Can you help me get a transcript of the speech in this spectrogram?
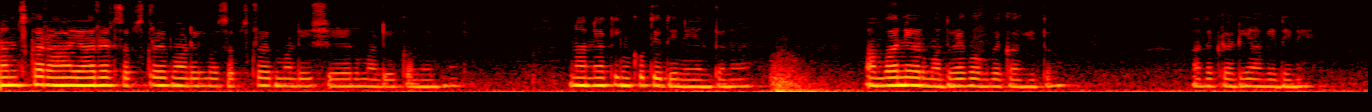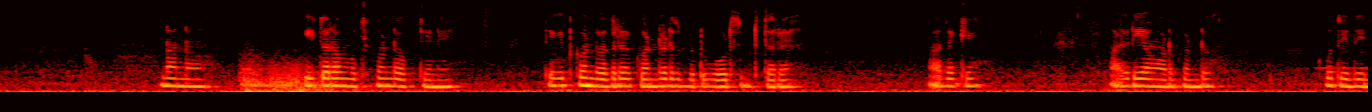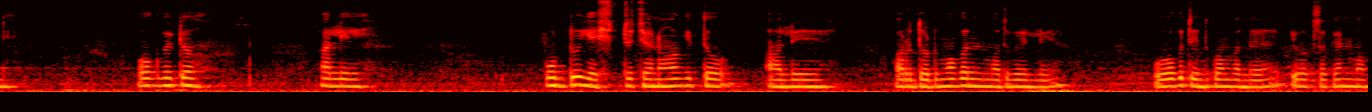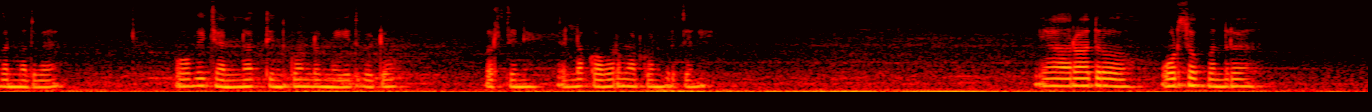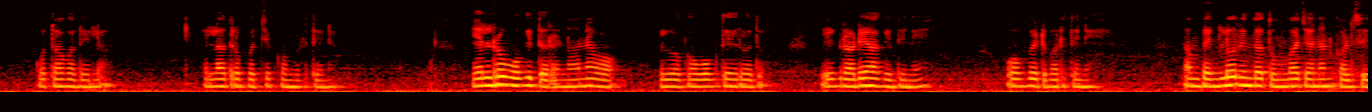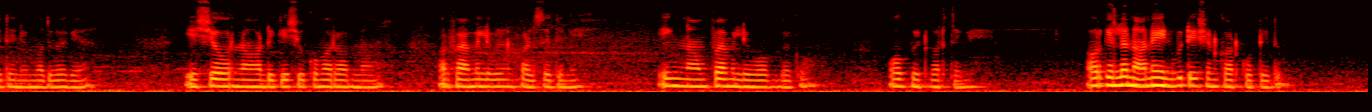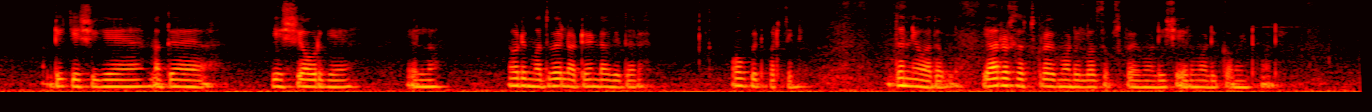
ನಮಸ್ಕಾರ. ಯಾರ್ಯಾರು ಸಬ್ಸ್ಕ್ರೈಬ್ ಮಾಡಿಲ್ವೋ ಸಬ್ಸ್ಕ್ರೈಬ್ ಮಾಡಿ ಶೇರ್ ಮಾಡಿ ಕಮೆಂಟ್ ಮಾಡಿ. ನಾನು ಯಾಕೆ ಹಿಂಗೆ ಕೂತಿದ್ದೀನಿ ಅಂತನಾ? ಅಂಬಾನಿಯವ್ರ ಮದುವೆಗೆ ಹೋಗ್ಬೇಕಾಗಿತ್ತು. ಅದಕ್ಕೆ ರೆಡಿ ಆಗಿದ್ದೀನಿ. ನಾನು ಈ ಥರ ಮುಚ್ಕೊಂಡು ಹೋಗ್ತೀನಿ. ತೆಗೆದುಕೊಂಡು ಹೋದರೆ ಕಂಡಿಡಿದ್ಬಿಟ್ಟು ಓಡಿಸ್ಬಿಡ್ತಾರೆ. ಅದಕ್ಕೆ ಐಡಿಯಾ ಮಾಡಿಕೊಂಡು ಕೂತಿದ್ದೀನಿ. ಹೋಗ್ಬಿಟ್ಟು ಅಲ್ಲಿ ಫುಡ್ಡು ಎಷ್ಟು ಚೆನ್ನಾಗಿತ್ತು. ಅಲ್ಲಿ ಅವ್ರ ದೊಡ್ಡ ಮಗನ ಮದುವೆಯಲ್ಲಿ ಹೋಗಿ ತಿಂದ್ಕೊಂಡ್ಬಂದೆ ಇವಾಗ ಸೆಕೆಂಡ್ ಮಗನ ಮದುವೆ. ಹೋಗಿ ಚೆನ್ನಾಗಿ ತಿಂದ್ಕೊಂಡು ಮೇಯ್ದುಬಿಟ್ಟು ಬರ್ತೀನಿ. ಎಲ್ಲ ಕವರ್ ಮಾಡ್ಕೊಂಡು ಬಿಡ್ತೀನಿ. ಯಾರಾದರೂ ಓಡ್ಸೋಕೆ ಬಂದರೆ ಗೊತ್ತಾಗೋದಿಲ್ಲ. ಎಲ್ಲಾದರೂ ಬಚ್ಚಿಕೊಂಡ್ಬಿಡ್ತೀನಿ ಎಲ್ಲರೂ ಹೋಗಿದ್ದಾರೆ. ನಾನೇ ಇವಾಗ ಹೋಗದೆ ಇರೋದು. ಈಗ ರೆಡಿ ಆಗಿದ್ದೀನಿ. ಹೋಗ್ಬಿಟ್ಟು ಬರ್ತೀನಿ. ನಮ್ಮ ಬೆಂಗಳೂರಿಂದ ತುಂಬ ಜನನ ಕಳಿಸಿದ್ದೀನಿ ಮದುವೆಗೆ. ಯಶ್ ಅವ್ರನ್ನ ಡಿ ಕೆ ಶಿವಕುಮಾರ್ ಅವ್ರನ್ನ ಅವ್ರ ಫ್ಯಾಮಿಲಿಗಳನ್ನ ಕಳಿಸಿದ್ದೀನಿ. ಈಗ ನಮ್ಮ ಫ್ಯಾಮಿಲಿ ಹೋಗಬೇಕು. ಹೋಗ್ಬಿಟ್ಟು ಬರ್ತೀವಿ. ಅವ್ರಿಗೆಲ್ಲ ನಾನೇ ಇನ್ವಿಟೇಷನ್ ಕಾರ್ಡ್ ಕೊಟ್ಟಿದ್ದು. ಡಿ ಕೆ ಶಿಗೆ ಮತ್ತು ಯಶ್ ಅವ್ರಿಗೆ ಎಲ್ಲ. ನೋಡಿ ಮದುವೆಯಲ್ಲಿ ಅಟೆಂಡ್ ಆಗಿದ್ದಾರೆ. ಹೋಗ್ಬಿಟ್ಟು ಬರ್ತೀನಿ. ಧನ್ಯವಾದಗಳು. ಯಾರ್ಯಾರು ಸಬ್ಸ್ಕ್ರೈಬ್ ಮಾಡಿಲ್ವೋ ಸಬ್ಸ್ಕ್ರೈಬ್ ಮಾಡಿ ಶೇರ್ ಮಾಡಿ ಕಮೆಂಟ್ ಮಾಡಿ.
